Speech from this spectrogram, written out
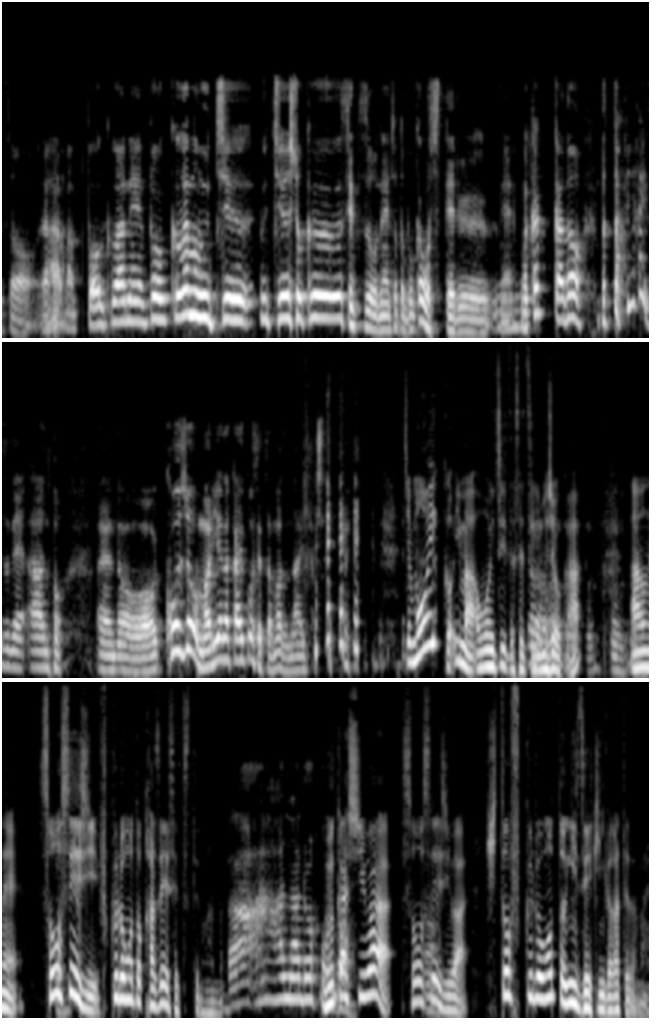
えそう。だからまあ、僕はね、僕はもう宇宙、宇宙食説をね、ちょっと僕は推してるね。まあ、閣下の、まあとりあえずね、あの、あの、工場マリアナ開口説はまずないとして。じゃあもう一個今思いついた説言いましょうか。あのね、ソーセージ袋ごと課税説っていうのがあるのよ。ああ、なるほど。昔は、ソーセージは一袋ごとに税金かかってたのよ。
